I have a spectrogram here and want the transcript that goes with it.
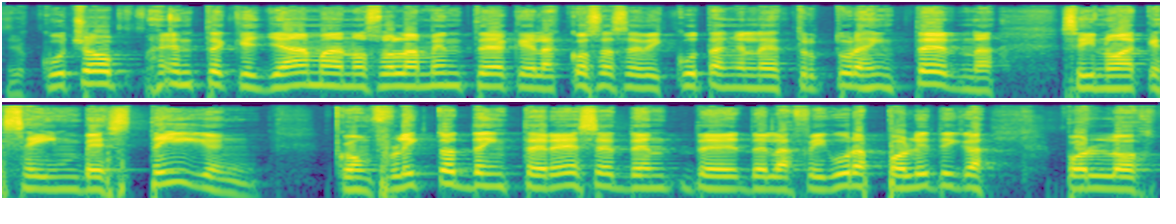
Yo escucho gente que llama no solamente a que las cosas se discutan en las estructuras internas, sino a que se investiguen conflictos de intereses de, de- de las figuras políticas por los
